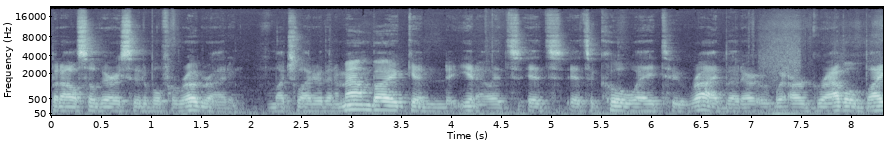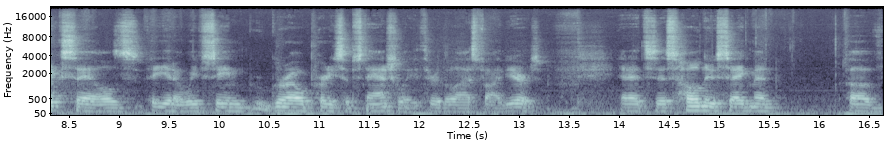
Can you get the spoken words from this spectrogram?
but also very suitable for road riding. Much lighter than a mountain bike, and you know it's it's it's a cool way to ride. But our, our gravel bike sales, you know, we've seen grow pretty substantially through the last five years, and it's this whole new segment of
